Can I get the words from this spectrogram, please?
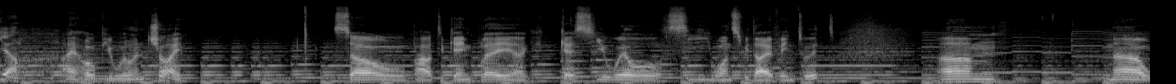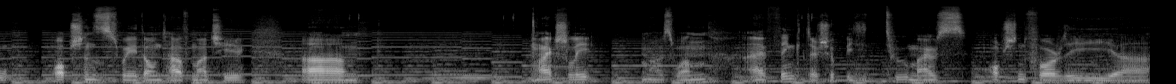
yeah, I hope you will enjoy. So, about the gameplay, I guess you will see once we dive into it. Um, now, options, we don't have much here. Um, actually, mouse 1, I think there should be two mouse option for the uh,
